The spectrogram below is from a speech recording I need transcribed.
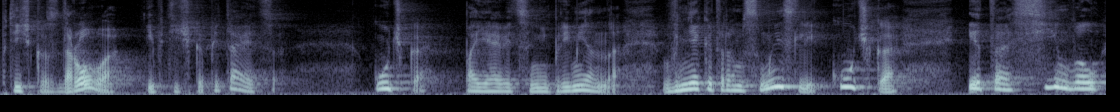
птичка здорова и птичка питается. Кучка появится непременно. В некотором смысле кучка – это символ,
